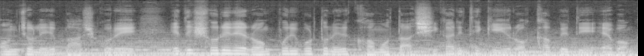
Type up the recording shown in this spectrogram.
অঞ্চলে বাস করে। এদের শরীরে রং পরিবর্তনের ক্ষমতা শিকারি থেকে রক্ষা পেতে এবং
